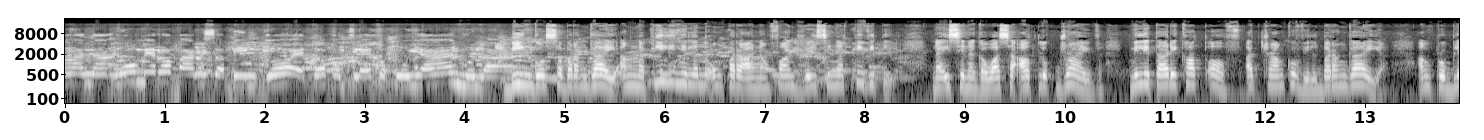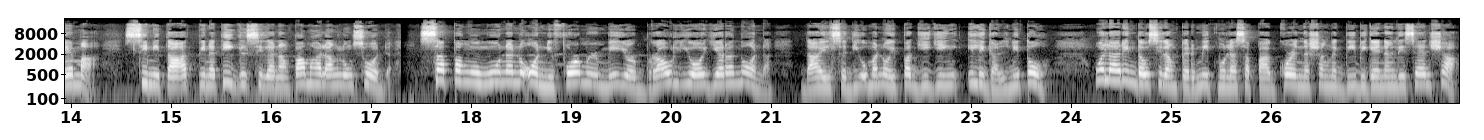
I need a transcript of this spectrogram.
Mga na- numero para sa bingo. Ito, kompleto po yan mula Bingo sa barangay ang napili nila noong paraan ng fundraising activity na isinagawa sa Outlook Drive, Military Cut-Off at Trancoville Barangay. Ang problema, sinita at pinatigil sila ng pamahalaang lungsod sa pangunguna noon ni former Mayor Braulio Yaranon dahil sa di umano'y pagiging illegal nito. Wala rin daw silang permit mula sa PAGCOR na siyang nagbibigay ng lisensya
